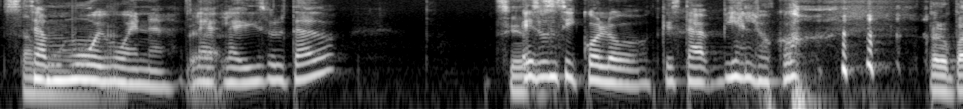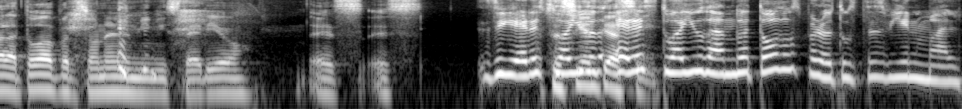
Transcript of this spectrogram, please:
Está, Está muy buena. La, Yeah. la he disfrutado. Sí, Es un psicólogo que está bien loco. Pero para toda persona en el ministerio es... es Sí, eres tú, eres tú ayudando a todos, pero tú estás bien mal.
